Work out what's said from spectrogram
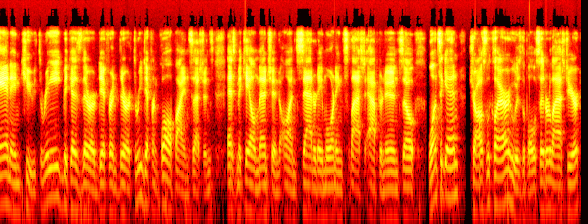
and in Q3 because there are different there are three different qualifying sessions, as Mikhail mentioned, on Saturday morning slash afternoon. So once again, Charles Leclerc, who was the pole sitter last year,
